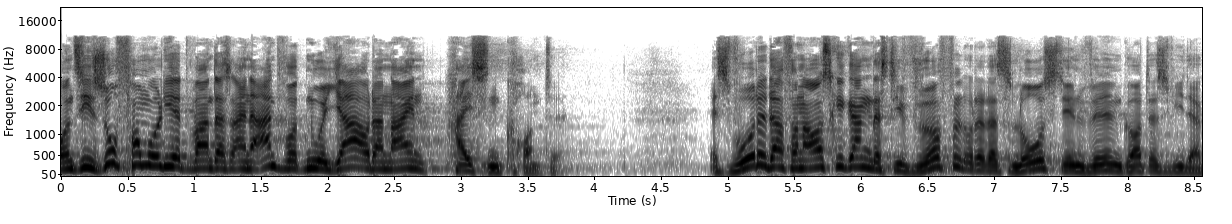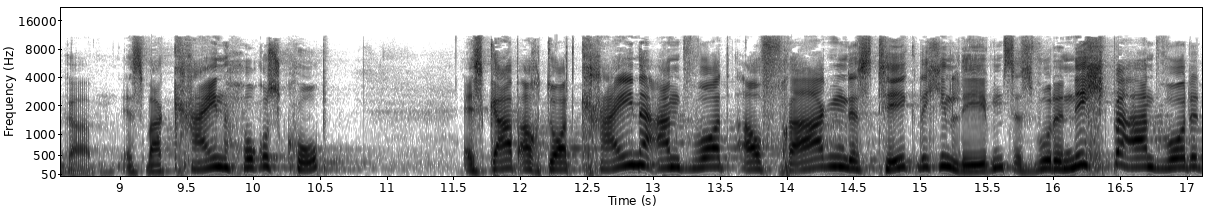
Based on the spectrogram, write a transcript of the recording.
und sie so formuliert waren, dass eine Antwort nur Ja oder Nein heißen konnte. Es wurde davon ausgegangen, dass die Würfel oder das Los den Willen Gottes wiedergaben. Es war kein Horoskop, es gab auch dort keine Antwort auf Fragen des täglichen Lebens. Es wurde nicht beantwortet,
